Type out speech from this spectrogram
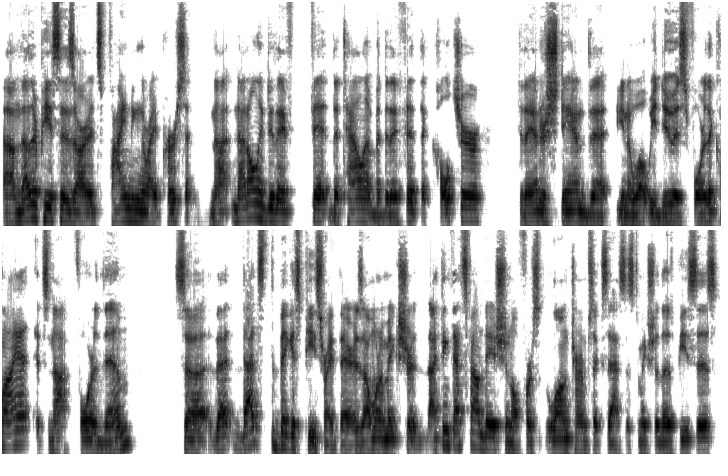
Um, the other pieces are it's finding the right person. Not not only do they fit the talent, but do they fit the culture? Do they understand that you know what we do is for the client? It's not for them. So that that's the biggest piece right there. Is I want to make sure. I think that's foundational for long term success. Is to make sure those pieces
